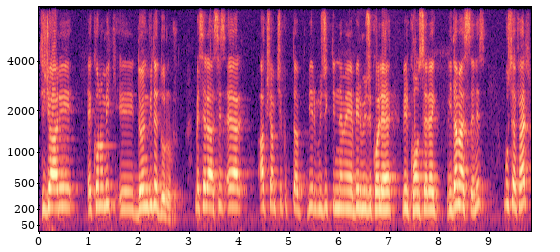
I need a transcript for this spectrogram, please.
ticari, ekonomik e, döngü de durur. Mesela siz eğer akşam çıkıp da bir müzik dinlemeye, bir müzikole, bir konsere gidemezseniz bu sefer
